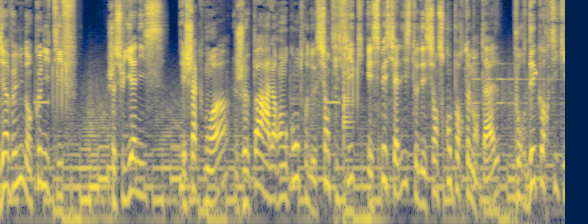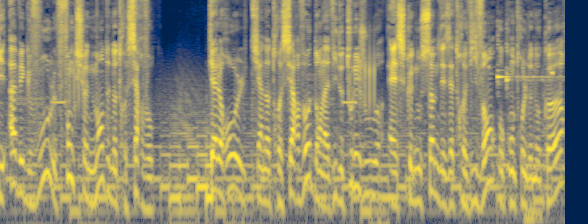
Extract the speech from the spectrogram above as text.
Bienvenue dans Cognitif. Je suis Yanis et chaque mois, je pars à la rencontre de scientifiques et spécialistes des sciences comportementales pour décortiquer avec vous le fonctionnement de notre cerveau. Quel rôle tient notre cerveau dans la vie de tous les jours? Est-ce que nous sommes des êtres vivants au contrôle de nos corps?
